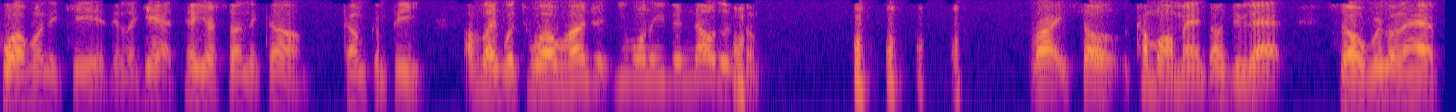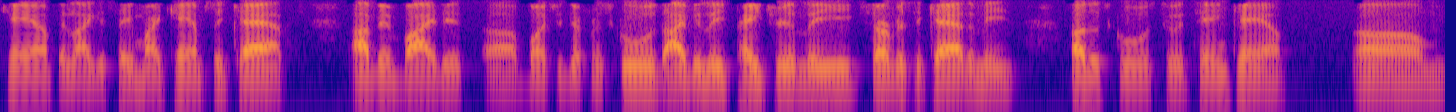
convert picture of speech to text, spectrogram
1,200 kids. They're like, yeah, tell your son to come, come compete. I was like, with 1,200, you won't even notice them. right? So come on, man, don't do that. So we're going to have camp, and like I say, my camps are capped. I've invited a bunch of different schools, Ivy League, Patriot League, service academies, other schools to attend camp. Um,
